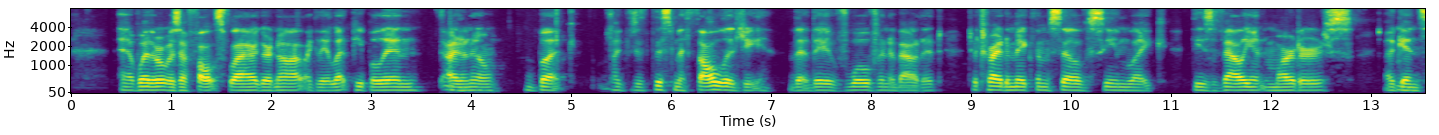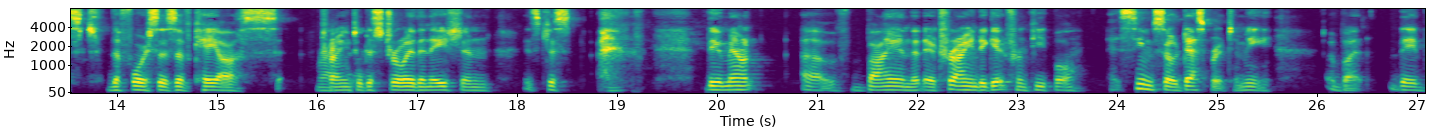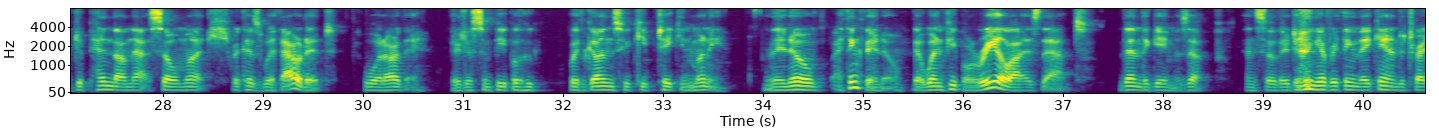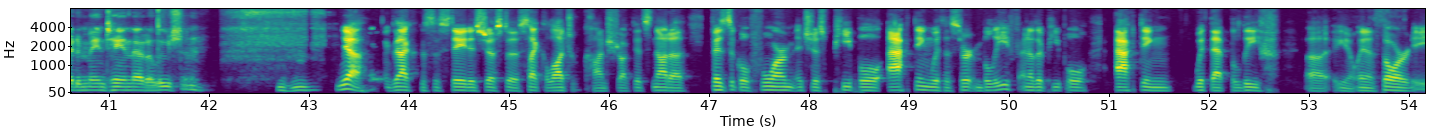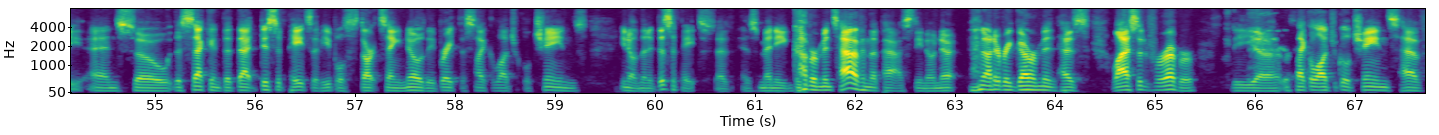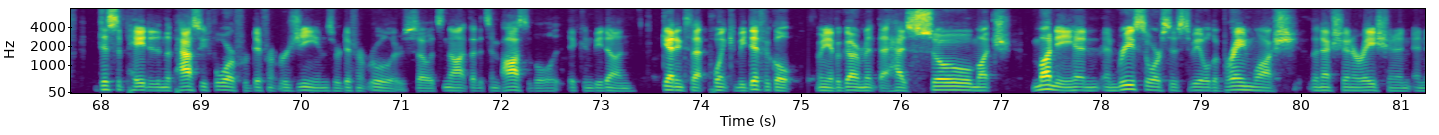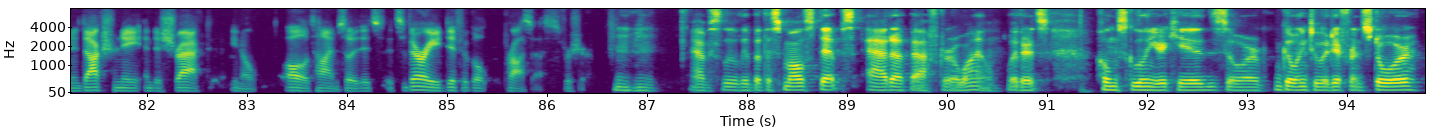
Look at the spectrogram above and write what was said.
uh, whether it was a false flag or not, like they let people in, mm-hmm. I don't mm-hmm. know. But like this mythology that they've woven about it to try to make themselves seem like these valiant martyrs. Against mm. the forces of chaos right. trying to destroy the nation. It's just the amount of buy-in that they're trying to get from people. It seems so desperate to me, but they depend on that so much because without it, what are they? They're just some people who with guns who keep taking money. And they know, I think they know that when people realize that, then the game is up. And so they're doing everything they can to try to maintain that illusion. Mm-hmm. Yeah, exactly. Because the state is just a psychological construct. It's not a physical form. It's just people acting with a certain belief and other people acting with that belief, uh, you know, in authority. And so the second that that dissipates, that people start saying no, they break the psychological chains. You know, then it dissipates, as, as many governments have in the past. You know, not, not every government has lasted forever the, uh, the psychological chains have dissipated in the past before for different regimes or different rulers. So it's not that it's impossible; it, can be done. Getting to that point can be difficult when you have a government that has so much money and, and resources to be able to brainwash the next generation and, and indoctrinate and distract, you know, all the time. So it's it's a very difficult process for sure. Mm-hmm. Absolutely. But the small steps add up after a while, whether it's homeschooling your kids or going to a different store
